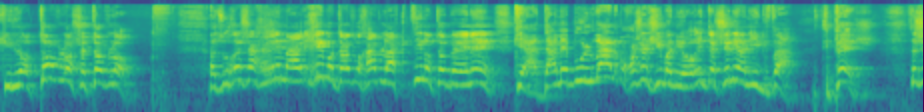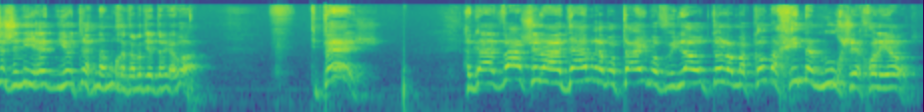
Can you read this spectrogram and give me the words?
כי לא טוב לו שטוב לו. אז הוא רואה שאחרים מעריכים אותו, אז הוא חייב להקטין אותו בעיניהם. כי האדם מבולבל, הוא חושב שאם אני אוריד את השני, אני אגבע. טיפש. זה שהשני ירד יותר נמוך, אתה לא תהיה יותר גבוה. טיפש. הגאווה של האדם, רבותיי, מובילה אותו למקום הכי נמוך שיכול להיות.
